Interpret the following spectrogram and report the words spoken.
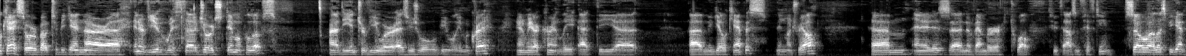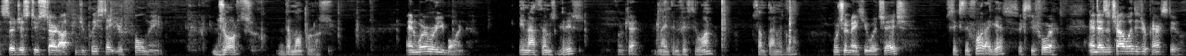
Okay, so we're about to begin our uh, interview with uh, George Demopoulos. Uh, the interviewer, as usual, will be William McRae, and we are currently at the uh, uh, McGill campus in Montreal, um, and it is uh, November 12th, 2015. So uh, let's begin. So just to start off, could you please state your full name? George Demopoulos And where were you born? in Athens, Greece, Okay. 1951, some time ago. Which would make you which age? 64, I guess. 64. And as a child, what did your parents do?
